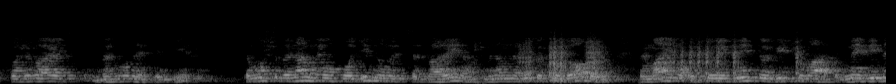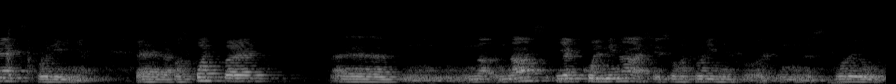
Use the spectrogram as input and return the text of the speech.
споживають без молитви їжу. Тому, щоб нам не уподібнуватися тваринам, щоб нам не бути худобою, ми маємо цю різницю відчувати. Ми вінець створіння. Е, Господь перед е, нас як кульмінацію свого творіння створив.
